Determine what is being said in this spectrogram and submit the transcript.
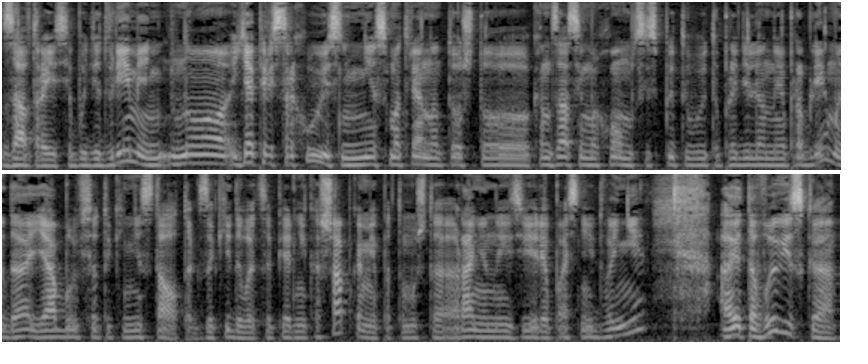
завтра, если будет время, но я перестрахуюсь, несмотря на то, что Канзас и Махомс испытывают определенные проблемы, да, я бы все-таки не стал так закидывать соперника шапками, потому что раненые звери опаснее вдвойне, а это вывеска,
